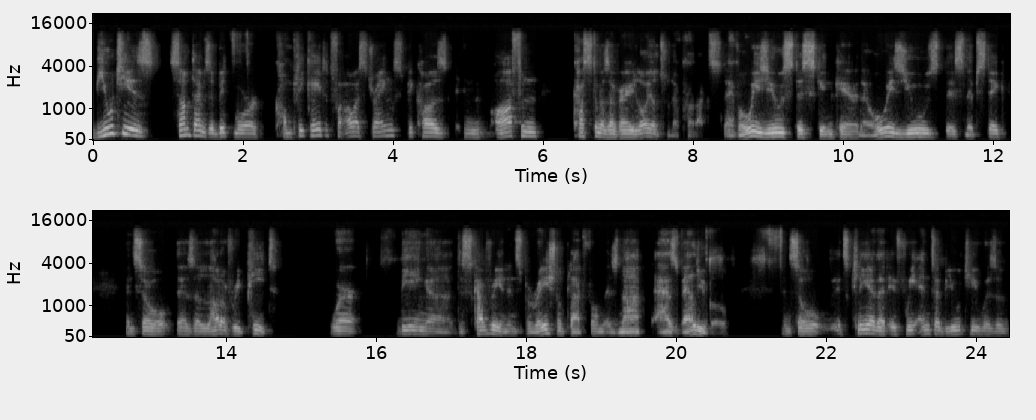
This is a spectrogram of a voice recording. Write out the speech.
Beauty is sometimes a bit more complicated for our strengths because often customers are very loyal to their products. They've always used this skincare, they always used this lipstick. And so there's a lot of repeat where being a discovery and inspirational platform is not as valuable and so it's clear that if we enter beauty with a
